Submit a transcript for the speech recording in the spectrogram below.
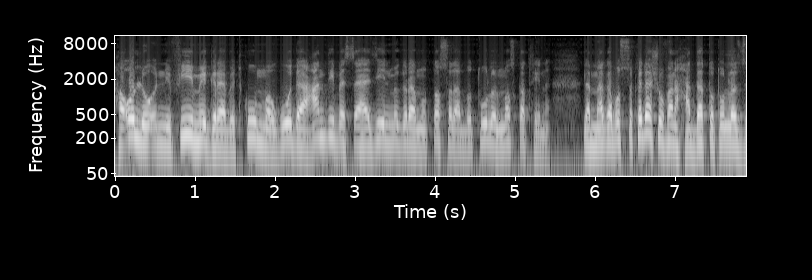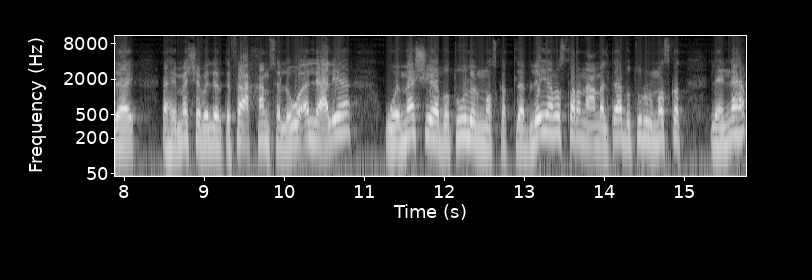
هقول له ان في مجرى بتكون موجودة عندي بس هذه المجرى متصلة بطول المسقط هنا. لما أجي ابص كده شوف أنا حددت طولها إزاي. اهي ماشية بالارتفاع خمسة اللي هو قال لي عليها وماشية بطول المسقط طب ليه يا مستر أنا عملتها بطول المسقط لانها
